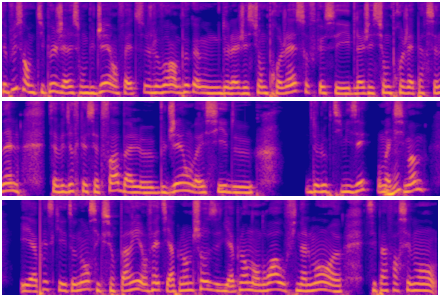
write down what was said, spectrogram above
c'est plus un petit peu gérer son budget en fait. Je le vois un peu comme de la gestion de projet, sauf que c'est de la gestion de projet personnel. Ça veut dire que cette fois, bah, le budget, on va essayer de de l'optimiser au Mhm. maximum. Et après, ce qui est étonnant, c'est que sur Paris, en fait, il y a plein de choses, il y a plein d'endroits où finalement, euh, c'est pas forcément,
